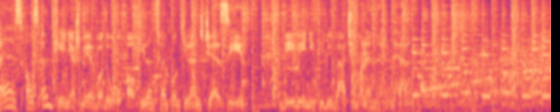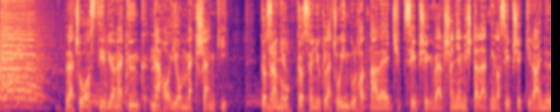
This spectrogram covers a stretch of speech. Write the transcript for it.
Ez az önkényes mérvadó a 90.9 Jazzin. Dévényi Tibi bácsi ma nem rendel. Lecsó azt írja nekünk, ne halljon meg senki. Köszönjük, Bravo. köszönjük Lecsó, indulhatnál egy szépségversenyen, és te lehetnél a szépségkirálynő.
